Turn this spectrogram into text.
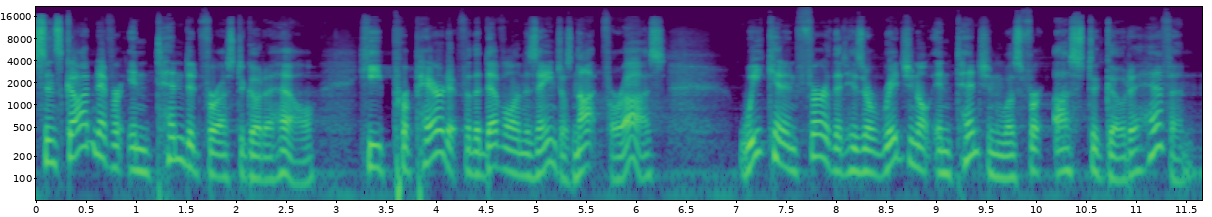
Since God never intended for us to go to hell, He prepared it for the devil and his angels, not for us. We can infer that His original intention was for us to go to heaven.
